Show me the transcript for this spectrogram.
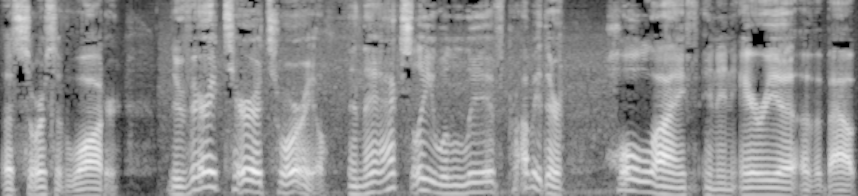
a source of water. They're very territorial, and they actually will live probably their whole life in an area of about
